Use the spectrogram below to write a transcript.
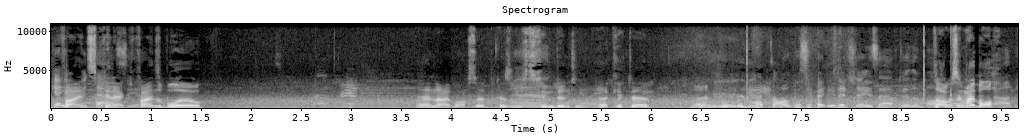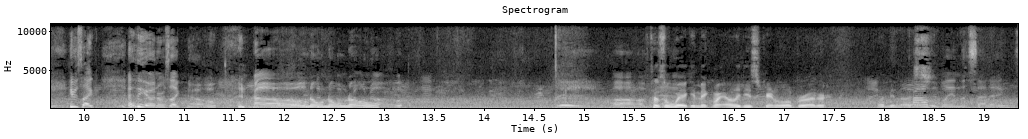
Get Finds connect. Finds blue. And I lost it because I'm zoomed into. Uh, kicked out. that dog was ready to chase after the ball. Dog was like, "My ball." He was like, and the owner was like, no, no, no, no, no, no. Oh, there's a way I can make my LED screen a little brighter, that'd be nice. Probably in the settings.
